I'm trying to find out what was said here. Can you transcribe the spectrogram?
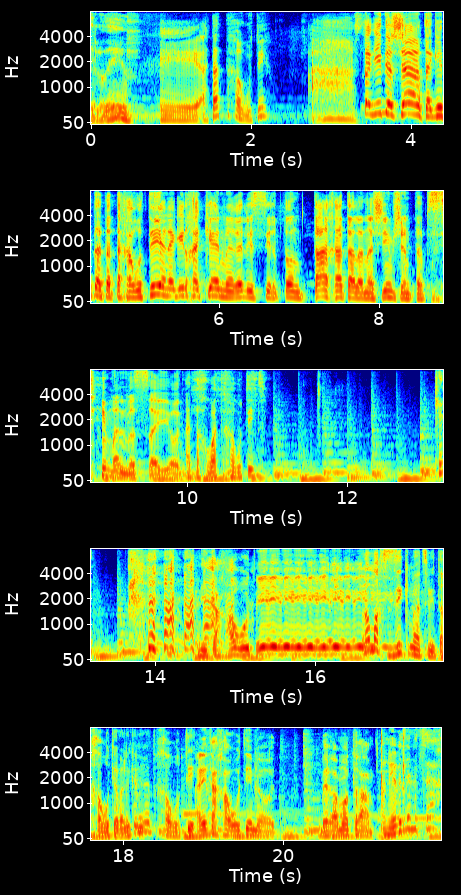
אלוהים. אה, אתה תחרותי? אה, אז תגיד ישר, תגיד, אתה תחרותי? אני אגיד לך כן, מראה לי סרטון תחת על אנשים שמטפסים על משאיות. את בחורה תחרותית? אני תחרותי. לא מחזיק מעצמי תחרותי, אבל אני כנראה תחרותי. אני תחרותי מאוד, ברמות רם. אני אוהבת לנצח.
